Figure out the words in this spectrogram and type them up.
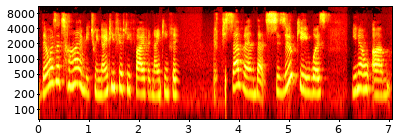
there was a time between 1955 and 1957 that Suzuki was, you know, um,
